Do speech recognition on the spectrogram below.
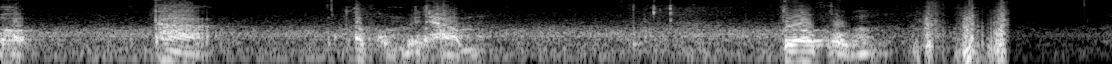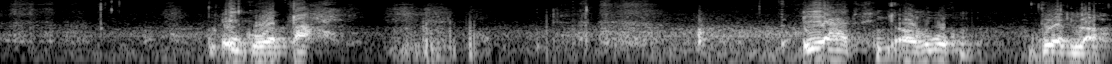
บอกถ้าถ้าผมไม่ทำตัวผม ไม่กลัวตาย ญาติพี่น้องผมเดือดร้อน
